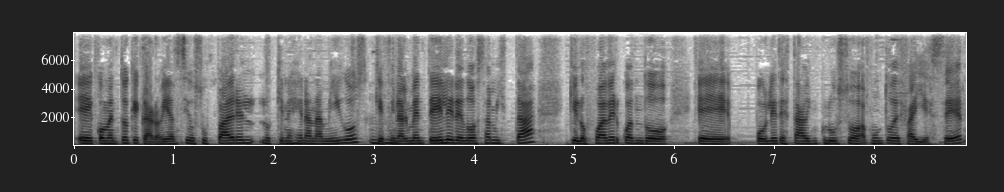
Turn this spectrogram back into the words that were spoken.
eh, comentó que, claro, habían sido sus padres los quienes eran amigos, que finalmente él heredó esa amistad, que lo fue a ver cuando eh, Poblete estaba incluso a punto de fallecer,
